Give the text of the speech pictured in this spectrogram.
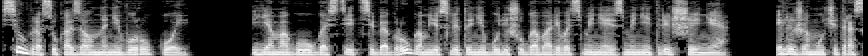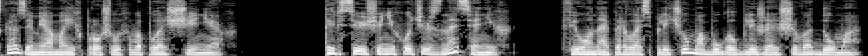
Силграс указал на него рукой. «Я могу угостить тебя гругом, если ты не будешь уговаривать меня изменить решение, или же мучить рассказами о моих прошлых воплощениях. Ты все еще не хочешь знать о них? Фиона оперлась плечом об угол ближайшего дома.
